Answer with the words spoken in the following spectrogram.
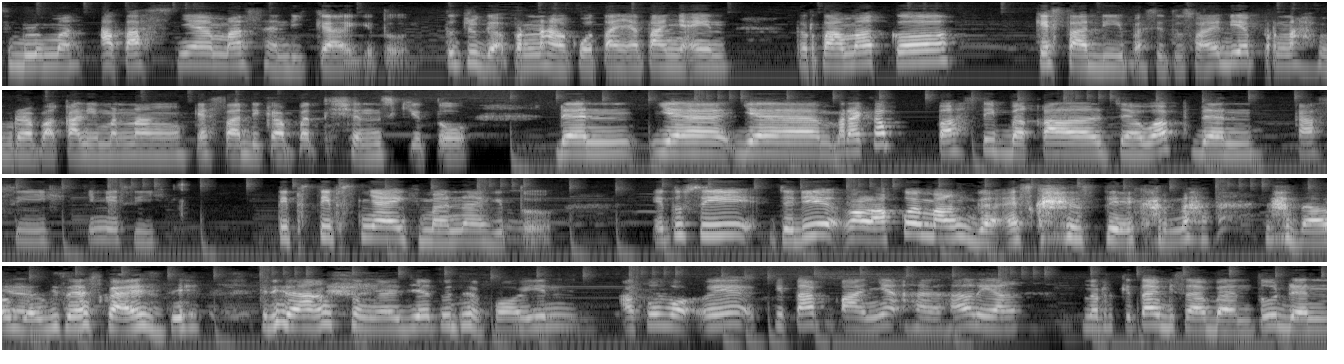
sebelum mas, atasnya Mas Handika gitu. Itu juga pernah aku tanya-tanyain terutama ke case study pas itu. Soalnya dia pernah beberapa kali menang case study competitions gitu. Dan ya ya mereka pasti bakal jawab dan kasih ini sih tips-tipsnya gimana gitu itu sih jadi kalau aku emang nggak SKSD karena nggak tahu nggak yeah. bisa SKSD jadi langsung aja tuh the point aku mau eh, kita tanya hal-hal yang menurut kita bisa bantu dan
